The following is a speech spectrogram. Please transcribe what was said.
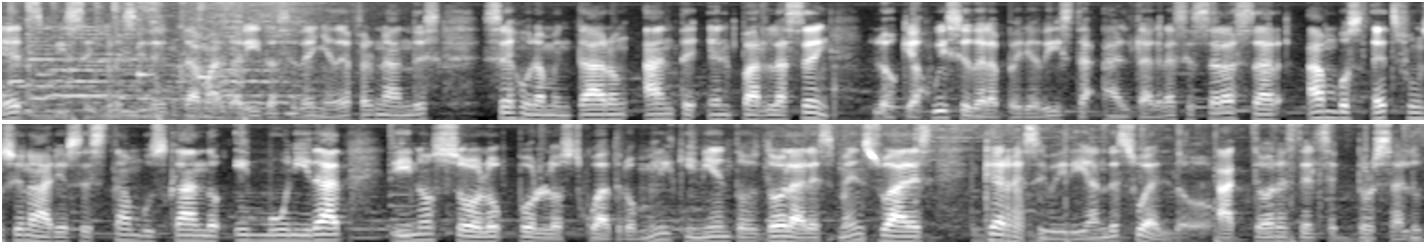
ex vicepresidenta Margarita Cedeña de Fernández se juramentaron ante el Parlacén, lo que a juicio de la periodista Altagracia Salazar, ambos exfuncionarios están buscando inmunidad y no solo por los 4.500 dólares mensuales que recibirían de sueldo. Actores del sector salud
